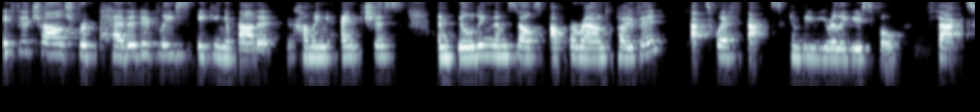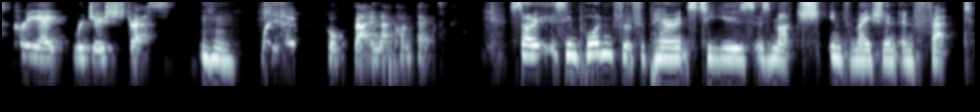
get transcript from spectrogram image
If your child's repetitively speaking about it, becoming anxious, and building themselves up around COVID, that's where facts can be really useful. Facts create reduced stress mm-hmm. when they talk about in that context. So it's important for, for parents to use as much information and fact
